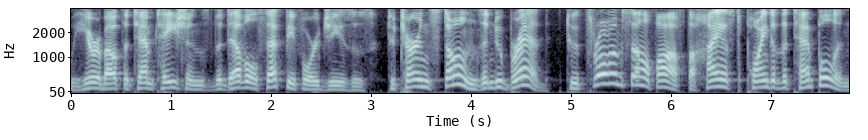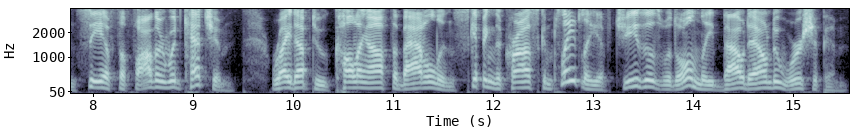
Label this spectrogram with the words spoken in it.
We hear about the temptations the devil set before Jesus to turn stones into bread, to throw himself off the highest point of the temple and see if the Father would catch him, right up to calling off the battle and skipping the cross completely if Jesus would only bow down to worship him.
